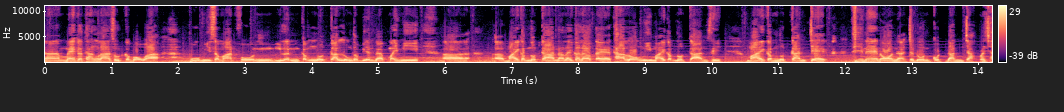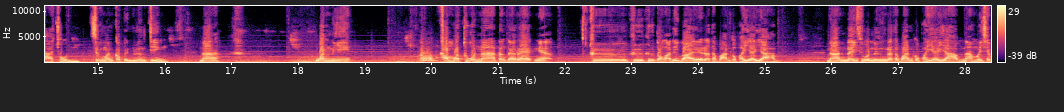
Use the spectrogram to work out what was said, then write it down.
นะแม้กระทั่งล่าสุดก็บอกว่าผู้มีสมาร์ทโฟนเลื่อนกำหนดการลงทะเบียนแบบไม่มีหมายกำหนดการอะไรก็แล้ว แต่ถ้าลองมีหมายกำหนดการสิ หมายกำหนดการแจกที่แน่นอนน่ะจะโดนกดดันจากประชาชน ซึ่งมันก็เป็นเรื่องจริงนะ วันนี้คำว่าทั่วหน้าตั้งแต่แรกเนี่ยคือคือคือต้องอธิบายรัฐบาลก็พยายาม นะในส่วนหนึ่งรัฐบาลก็พยายามนะไม่ใช่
